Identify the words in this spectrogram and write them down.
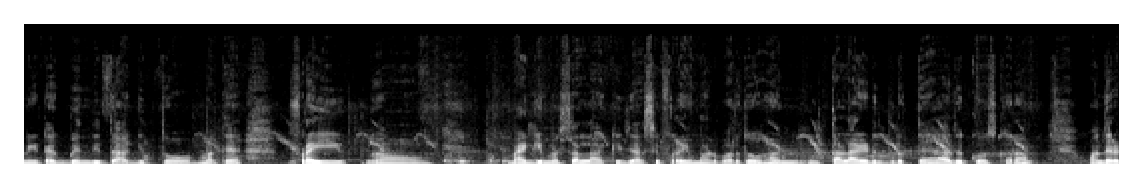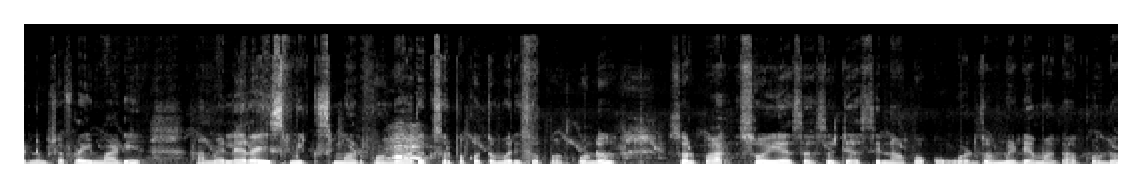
ನೀಟಾಗಿ ಬೆಂದಿದ್ದಾಗಿತ್ತು. ಮತ್ತು ಫ್ರೈ ಮ್ಯಾಗಿ ಮಸಾಲ ಹಾಕಿ ಜಾಸ್ತಿ ಫ್ರೈ ಮಾಡಬಾರ್ದು. ಹಣ್ಣು ತಳ ಹಿಡಿದ್ಬಿಡುತ್ತೆ. ಅದಕ್ಕೋಸ್ಕರ ಒಂದೆರಡು ನಿಮಿಷ ಫ್ರೈ ಮಾಡಿ ಆಮೇಲೆ ರೈಸ್ ಮಿಕ್ಸ್ ಮಾಡಿಕೊಂಡು ಅದಕ್ಕೆ ಸ್ವಲ್ಪ ಕೊತ್ತಂಬರಿ ಸೊಪ್ಪು ಹಾಕ್ಕೊಂಡು ಸ್ವಲ್ಪ ಸೋಯಾ ಸಾಸು ಜಾಸ್ತಿ ಹಾಕೋಕೆ ಹೋಗ್ಬಾರ್ದು ಮೀಡಿಯಮಾಗಿ ಹಾಕ್ಕೊಂಡು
